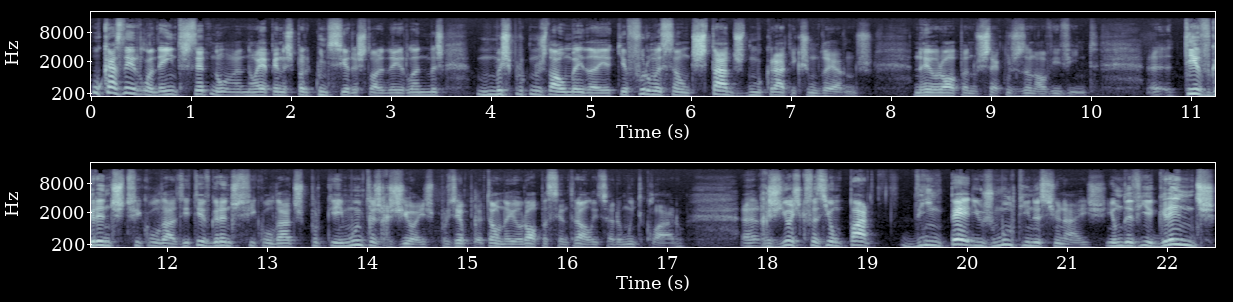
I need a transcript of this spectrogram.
O caso da Irlanda é interessante, não, não é apenas para conhecer a história da Irlanda, mas, mas porque nos dá uma ideia que a formação de Estados democráticos modernos na Europa nos séculos XIX e XX teve grandes dificuldades e teve grandes dificuldades porque em muitas regiões, por exemplo, então na Europa Central isso era muito claro, regiões que faziam parte de impérios multinacionais e onde havia grandes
